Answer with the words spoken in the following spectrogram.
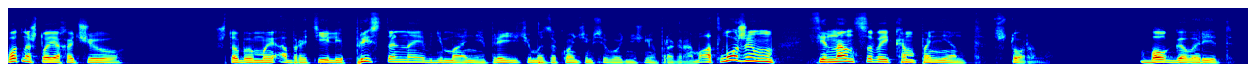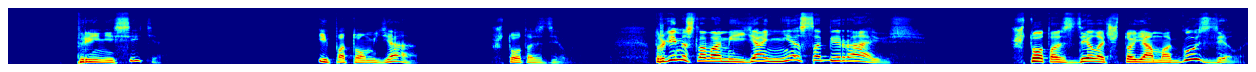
Вот на что я хочу, чтобы мы обратили пристальное внимание, прежде чем мы закончим сегодняшнюю программу. Отложим финансовый компонент в сторону. Бог говорит, принесите, и потом я что-то сделаю. Другими словами, я не собираюсь что-то сделать, что я могу сделать,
